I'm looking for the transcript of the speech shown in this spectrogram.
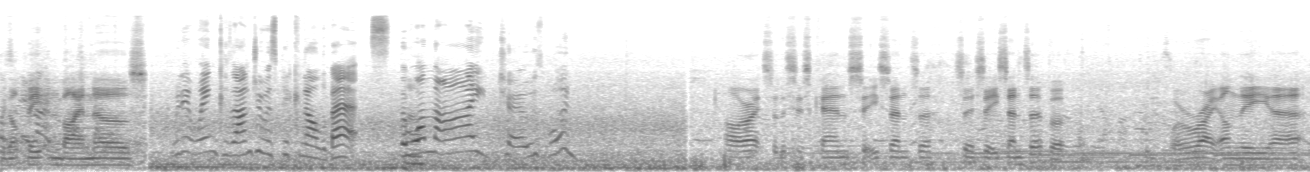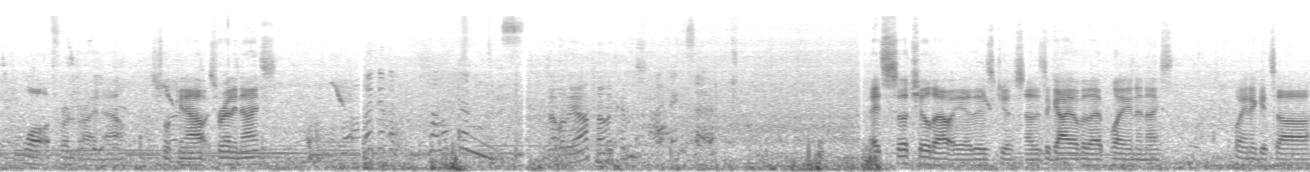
we got beaten by a nose. We didn't win because Andrew was picking all the bets. The Oh. one that I chose won. Alright, so this is Cairns City Centre, City City Centre, but we're right on the uh, waterfront right now. Just looking out, it's really nice. Look at the pelicans. Is that what they are, pelicans? I think so. It's so chilled out here. There's just there's a guy over there playing a nice playing a guitar.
